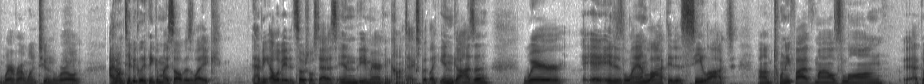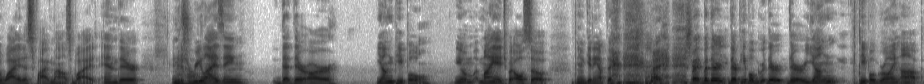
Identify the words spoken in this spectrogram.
wherever I want to in the world. I don't typically think of myself as like having elevated social status in the American context, but like in Gaza, where it is landlocked, it is sea locked, um, 25 miles long, at the widest, five miles wide, and there, and just realizing that there are young people, you know, my age, but also, you know, getting up there, but, but but there there are people there there are young people growing up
